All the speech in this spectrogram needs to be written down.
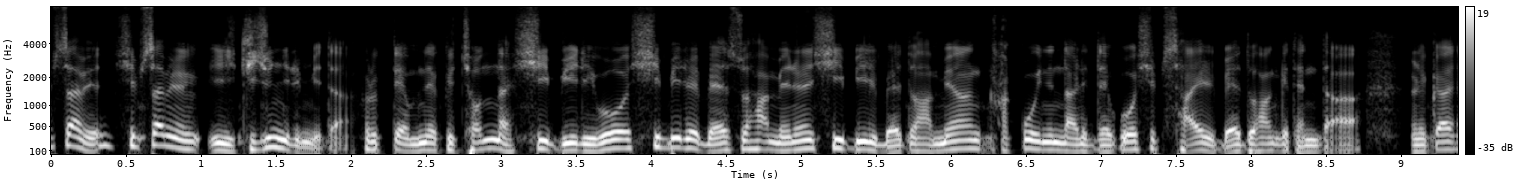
13일 13일 이 기준일입니다. 그렇기 때문에 그 전날 10일이고 11일 매수하면은 12일 매도하면 갖고 있는 날이 되고 14일 매도한 게 된다. 그러니까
